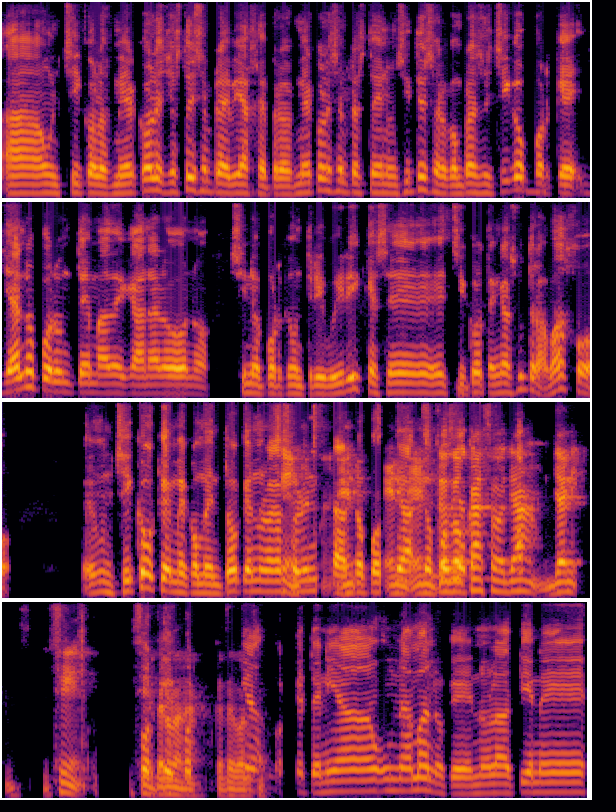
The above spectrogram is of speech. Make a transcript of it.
a un chico los miércoles, yo estoy siempre de viaje, pero los miércoles siempre estoy en un sitio y se lo compro a ese chico porque ya no por un tema de ganar o no, sino por contribuir y que ese chico tenga su trabajo. Un chico que me comentó que en una gasolina no podía. En, todo caso, ya, ya sí, porque, porque, tenía una mano que no la tiene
